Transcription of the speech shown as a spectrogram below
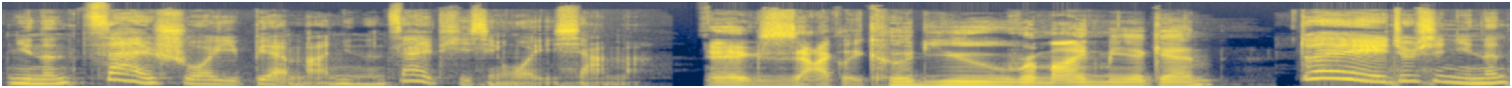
你能再说一遍吗？你能再提醒我一下吗？Exactly. Could you remind me again? 对，就是你能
